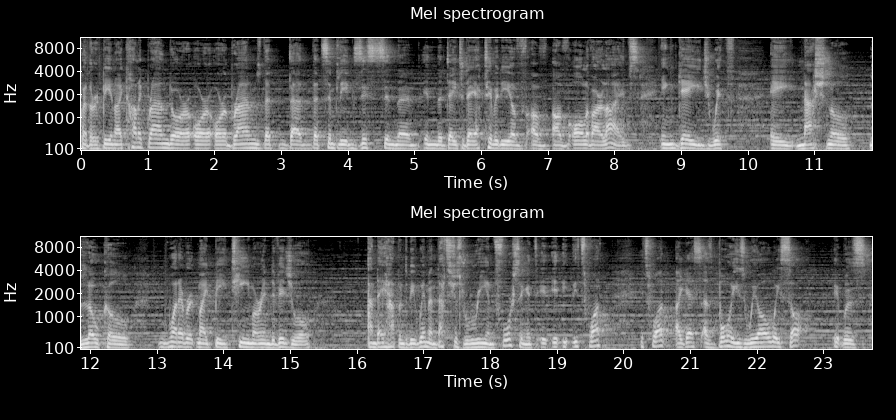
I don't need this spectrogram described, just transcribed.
whether it be an iconic brand or, or, or a brand that, that, that simply exists in the, in the day-to-day activity of, of, of all of our lives, engage with a national, local, whatever it might be, team or individual, and they happen to be women, that's just reinforcing it. it, it it's what it's what I guess as boys we always saw. It was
